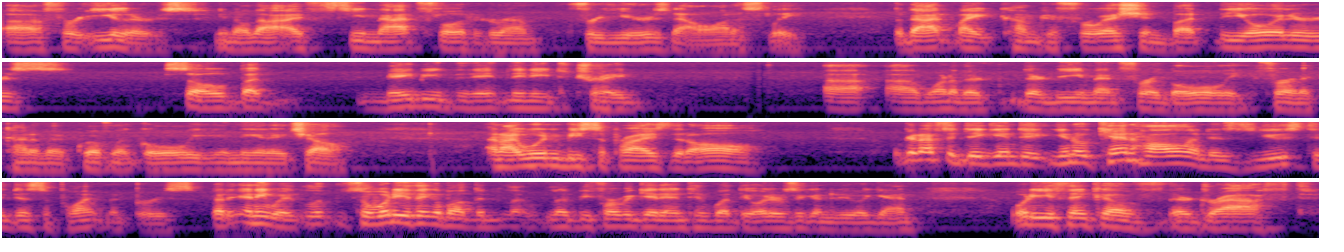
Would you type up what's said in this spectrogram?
uh, for Ehlers. You know, that I've seen that floated around for years now, honestly. But that might come to fruition. But the Oilers, so, but maybe they, they need to trade uh, uh, one of their their D men for a goalie, for a kind of equivalent goalie in the NHL. And I wouldn't be surprised at all. We're gonna have to dig into, you know, Ken Holland is used to disappointment, Bruce. But anyway, so what do you think about the before we get into what the Oilers are going to do again? What do you think of their draft,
